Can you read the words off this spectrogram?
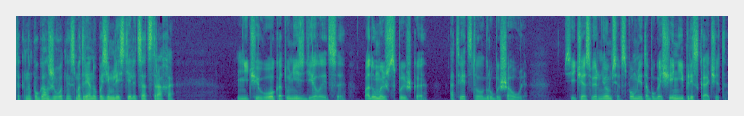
Так напугал животное, смотря оно по земле стелется от страха». «Ничего коту не сделается. Подумаешь, вспышка», — ответствовал грубый Шауль. «Сейчас вернемся, вспомнит об угощении и прискачет.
